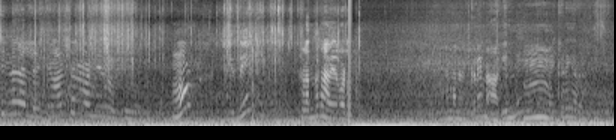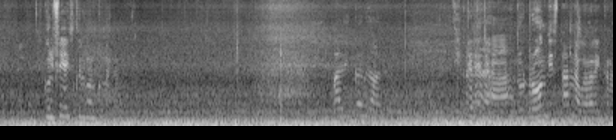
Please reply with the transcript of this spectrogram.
చిన్నగా మీద వస్తుంది? ఇది ఇక్కడందరూ నా మీద పడదు మనం ఇక్కడే ఆగింది ఇక్కడే కదా. కుల్ఫీ ఐస్ క్రీమ్ అనుకున్నా కదా. అది ఇక్కడ కాదు. ఇక్కడేనా? నువ్వు డ్రోన్ తీస్తాను కదా ఇక్కడ.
